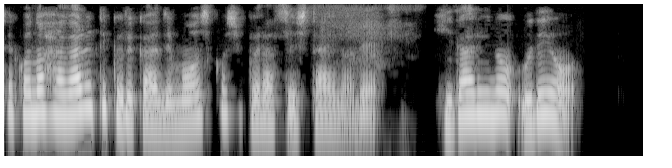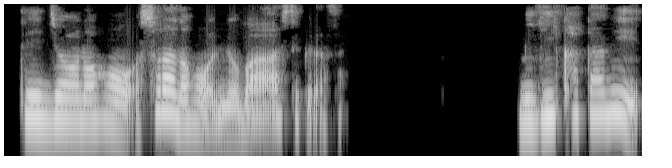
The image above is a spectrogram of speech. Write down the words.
で、この剥がれてくる感じもう少しプラスしたいので、左の腕を天井の方、空の方に伸ばしてください。右肩に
